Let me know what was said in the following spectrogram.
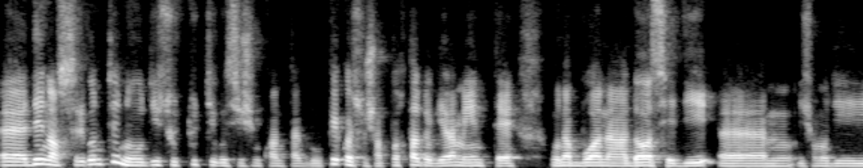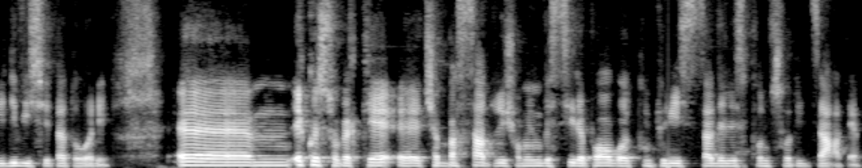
eh, dei nostri contenuti su tutti questi 50 gruppi e questo ci ha portato chiaramente una buona dose di, ehm, diciamo di, di visitatori ehm, e questo perché eh, ci è bastato diciamo, investire poco dal punto di vista delle sponsorizzate.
